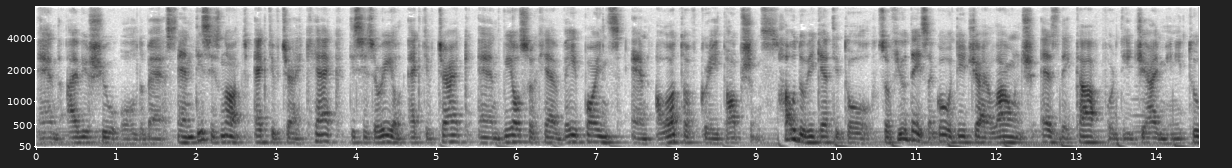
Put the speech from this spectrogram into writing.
and I wish you all the best. And this is not active track hack, this is a real active track and we also have waypoints and a lot of great options. How do we get it all? So a few days ago DJI launched SDK for DJI Mini 2,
